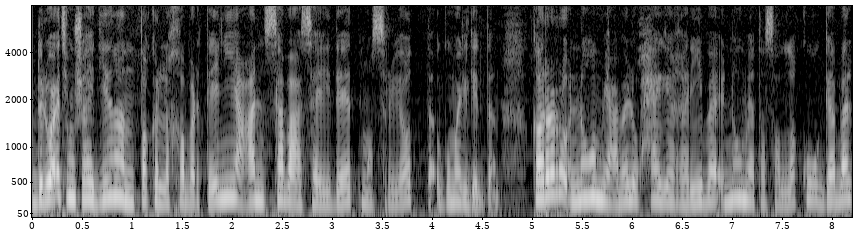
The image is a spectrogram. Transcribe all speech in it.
دلوقتي مشاهدينا ننتقل لخبر تاني عن سبع سيدات مصريات جمال جدا. قرروا إنهم يعملوا حاجة غريبة إنهم يتسلقوا جبل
